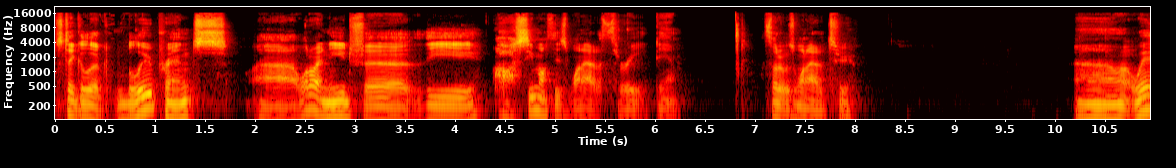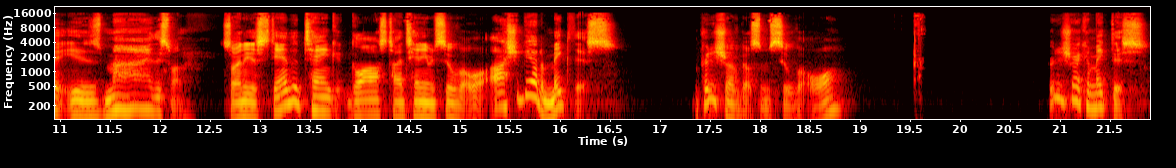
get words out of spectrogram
Let's take a look. Blueprints. Uh, what do I need for the... Oh, Seamoth is one out of three. Damn. I thought it was one out of two. Uh, where is my... This one. So I need a standard tank, glass, titanium, silver ore. Oh, I should be able to make this. I'm pretty sure I've got some silver ore. Pretty sure I can make this.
